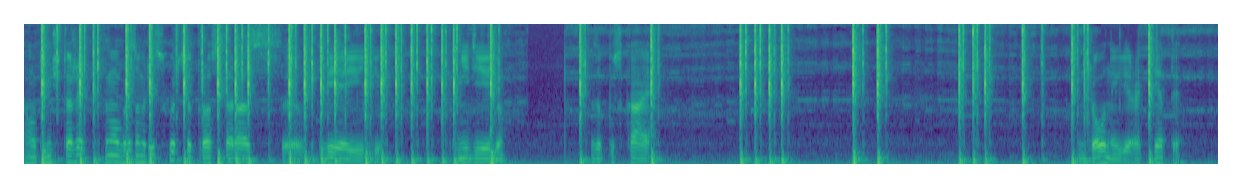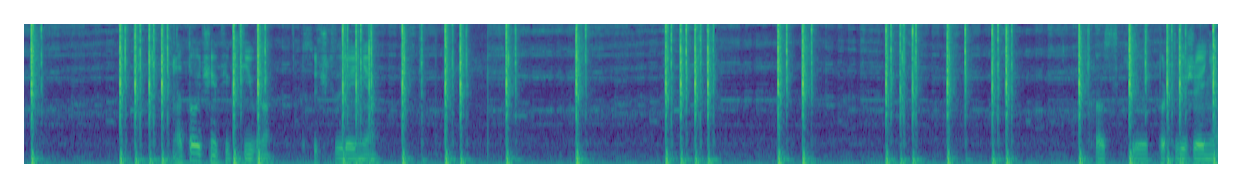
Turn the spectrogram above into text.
А вот уничтожать таким образом ресурсы просто раз э, в две или в неделю, запуская дроны или ракеты, это очень эффективно с точки зрения продвижения.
